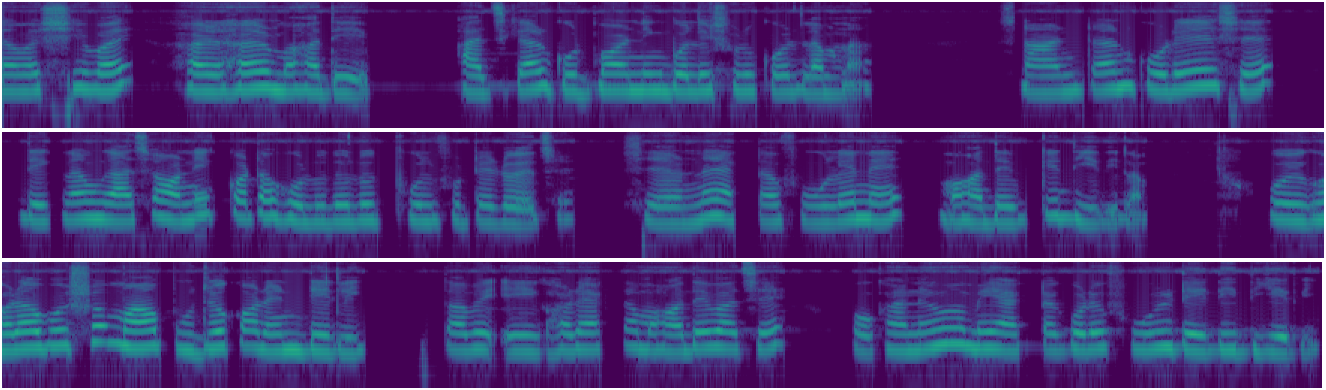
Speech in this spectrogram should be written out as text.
নমঃ শিবায়, হর হর মহাদেব। আজকে আর গুড মর্নিং বলে শুরু করলাম না। স্নান টান করে এসে দেখলাম গাছে অনেক কটা হলুদ হলুদ ফুল ফুটে রয়েছে। সে জন্য একটা ফুল এনে মহাদেবকে দিয়ে দিলাম। ওই ঘরে অবশ্য মা পুজো করেন ডেলি, তবে এই ঘরে একটা মহাদেব আছে, ওখানেও আমি একটা করে ফুল ডেলি দিয়ে দিই।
